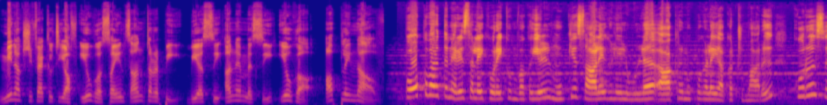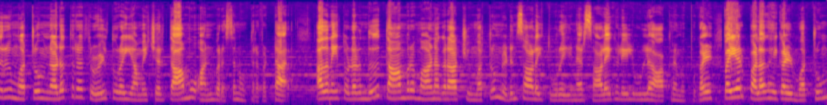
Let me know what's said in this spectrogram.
Meenakshi Faculty of Yoga Science and Therapy, BSc and MSc Yoga. Apply now. போக்குவரத்து நெரிசலை குறைக்கும் வகையில் முக்கிய சாலைகளில் உள்ள ஆக்கிரமிப்புகளை அகற்றுமாறு குறு சிறு மற்றும் நடுத்தர தொழில்துறை அமைச்சர் தாமு அன்பரசன் உத்தரவிட்டார். அதனைத் தொடர்ந்து தாம்பரம் மாநகராட்சி மற்றும் நெடுஞ்சாலைத்துறையினர் சாலைகளில் உள்ள ஆக்கிரமிப்புகள் பெயர் பலகைகள் மற்றும்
